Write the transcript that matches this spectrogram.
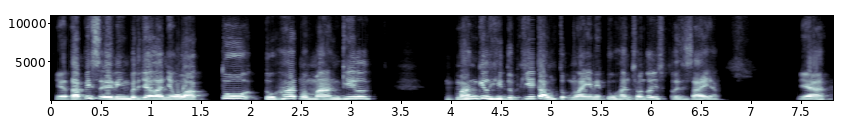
Ya, tapi seiring berjalannya waktu, Tuhan memanggil manggil hidup kita untuk melayani Tuhan. Contohnya seperti saya. Ya,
